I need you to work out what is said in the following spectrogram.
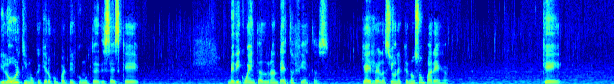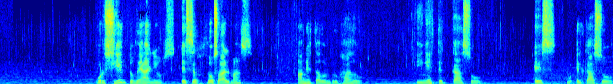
Y lo último que quiero compartir con ustedes es que me di cuenta durante estas fiestas que hay relaciones que no son pareja, que por cientos de años esas dos almas han estado embrujados. Y en este caso es el caso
